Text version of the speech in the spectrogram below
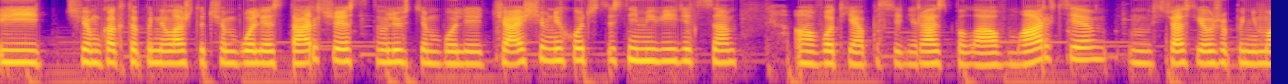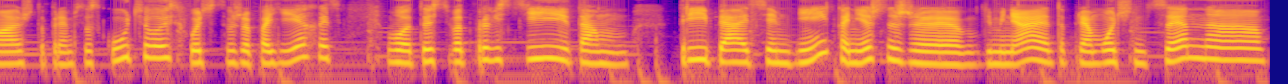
И чем как-то поняла, что чем более старше я становлюсь, тем более чаще мне хочется с ними видеться. А вот я последний раз была в марте, сейчас я уже понимаю, что прям соскучилась, хочется уже поехать. Вот, то есть вот провести там 3, 5, 7 дней, конечно же, для меня это прям очень ценно,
